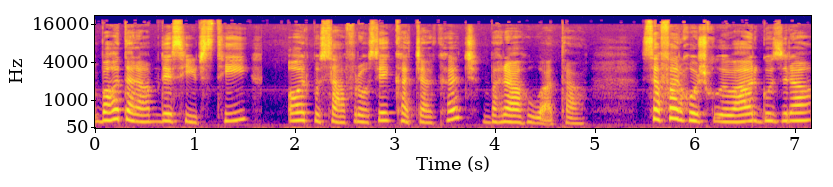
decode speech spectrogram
बहुत आरामदेह सीट्स थी और मुसाफरों से खचाखच भरा हुआ था। सफ़र खुशगवार गुज़रा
